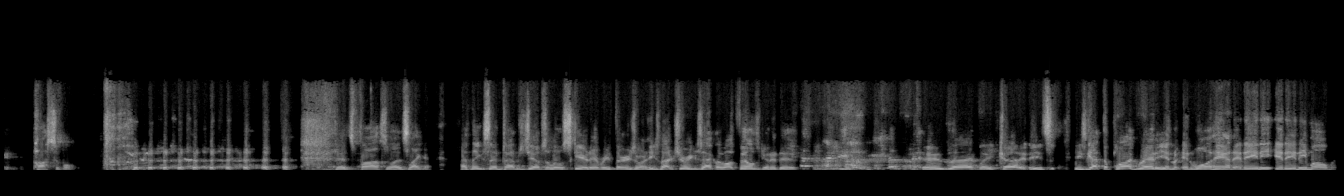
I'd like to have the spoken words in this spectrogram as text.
it's possible. it's possible. It's like, I think sometimes Jeff's a little scared every Thursday morning. He's not sure exactly what Phil's going to do. Exactly. Cut it. He's he's got the plug ready in, in one hand at any at any moment.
